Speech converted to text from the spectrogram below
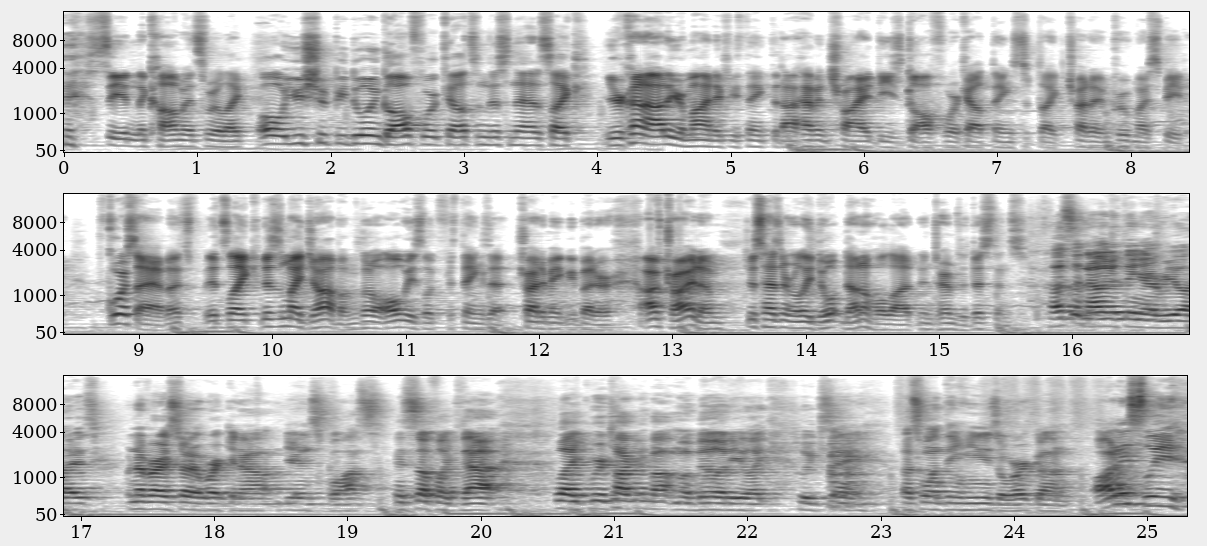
see it in the comments where like, oh, you should be doing golf workouts and this and that. It's like, you're kind of out of your mind if you think that I haven't tried these golf workout things to like try to improve my speed. Of course I have. It's, it's like this is my job. I'm gonna always look for things that try to make me better. I've tried them, just hasn't really do, done a whole lot in terms of distance. That's another thing I realized whenever I started working out, doing squats and stuff like that. Like we are talking about mobility, like Luke's saying, that's one thing he needs to work on. Honestly,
